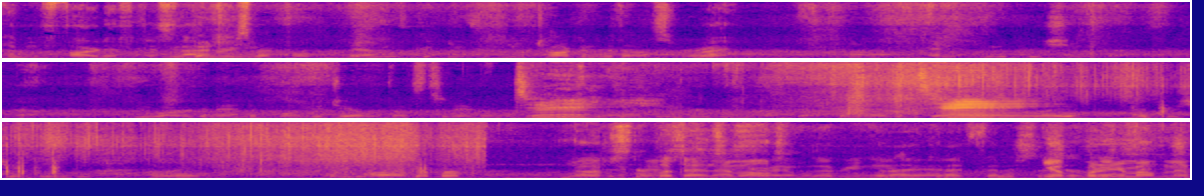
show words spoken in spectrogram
can be far different. It's you've not been key. respectful. Yeah. You've, you've, you've talking with us, right? Right. Um, and we appreciate that. You are going to end up going to jail with us today, though. Dang. You can't be interviewing like that. Someone has a Dang. All right? I appreciate being decent. All right. Somebody want to step up? No, just put that in that mouth. Whatever you need. Can I, can I finish this? Yep, put it in your mouth, man.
